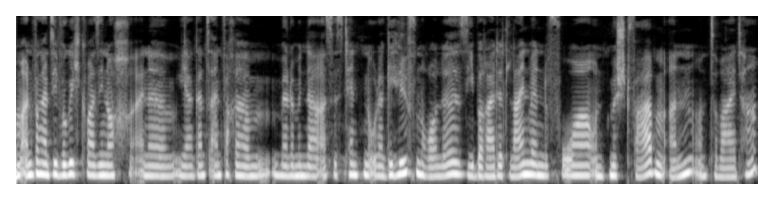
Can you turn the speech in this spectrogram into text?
am Anfang hat sie wirklich quasi noch eine ja ganz einfache mehr oder minder Assistenten- oder Gehilfenrolle. Sie bereitet Leinwände vor und mischt Farben an und so weiter.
